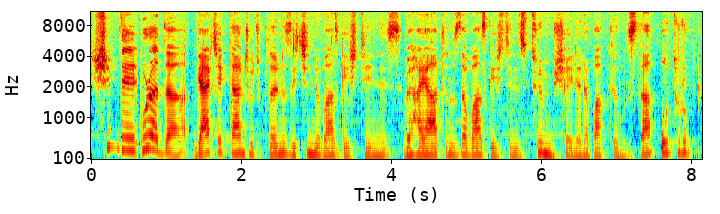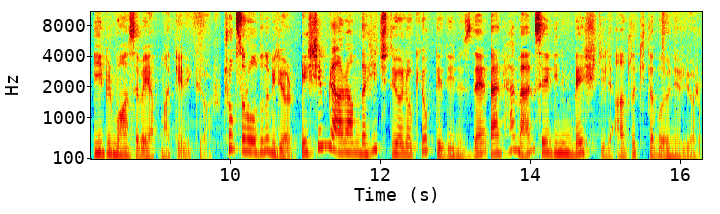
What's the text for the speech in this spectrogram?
Şimdi burada gerçekten çocuklarınız için mi vazgeçtiğiniz ve hayatınızda vazgeçtiğiniz tüm şeylere baktığımızda oturup iyi bir muhasebe yapmak gerekiyor. Çok zor olduğunu biliyorum. Eşimle aramda hiç diyalog yok dediğinizde ben hemen Sevginin Beş Dili adlı kitabı öneriyorum.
